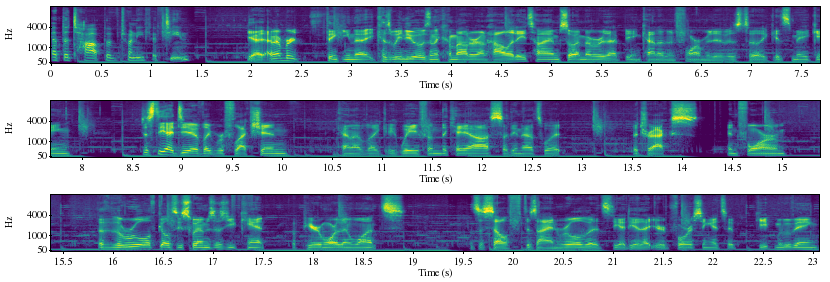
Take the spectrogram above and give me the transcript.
at the top of 2015. Yeah, I remember thinking that because we knew it was going to come out around holiday time, so I remember that being kind of informative as to like its making. Just the idea of like reflection, kind of like away from the chaos. I think that's what the tracks inform. The, the rule of Ghostly Swims is you can't appear more than once it's a self-design rule, but it's the idea that you're forcing it to keep moving.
